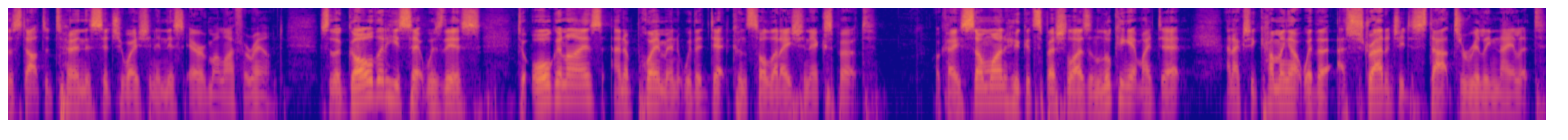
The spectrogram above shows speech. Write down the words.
to start to turn this situation in this area of my life around. So the goal that he set was this to organize an appointment with a debt consolidation expert. Okay, someone who could specialize in looking at my debt and actually coming up with a, a strategy to start to really nail it.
